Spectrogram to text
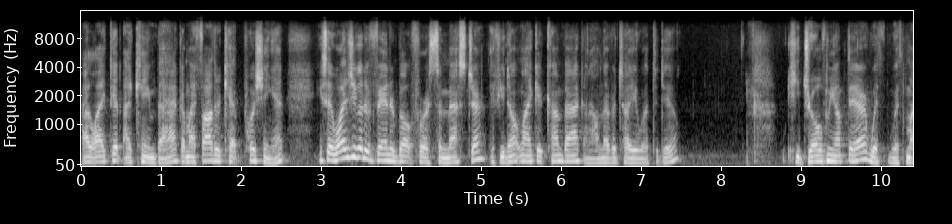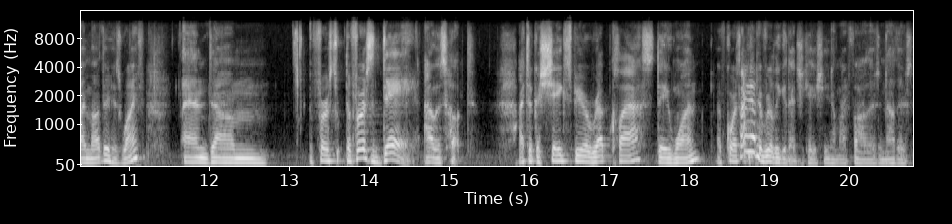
I liked it. I came back, and my father kept pushing it. He said, "Why don't you go to Vanderbilt for a semester? If you don't like it, come back, and I'll never tell you what to do." He drove me up there with with my mother, his wife, and um, the first the first day I was hooked. I took a Shakespeare rep class day one. Of course, I had a really good education, you know, my father's and others.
